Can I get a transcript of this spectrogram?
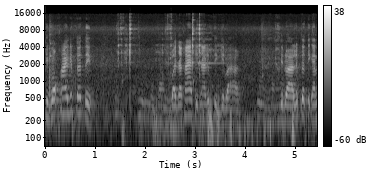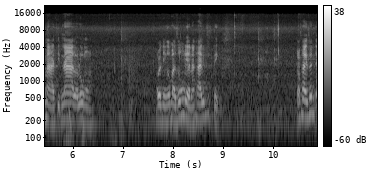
ที่บอกให้ลิปสติกว่าจะให้อาทิตย์หน้าลิปสติกกี่บาทคิดว่าลิปสติกกันมาอาทิตย์หน้าเราลงวันนี้ก็มาส่งเรียนนะคะลิปสติกแล้วใครสนใจ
